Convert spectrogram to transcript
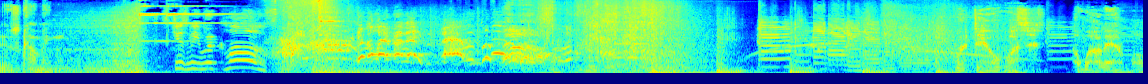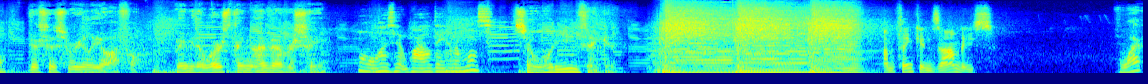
is coming. Excuse me, we're closed. Get away from me! What the hell was it? A wild animal? This is really awful. Maybe the worst thing I've ever seen. What was it, wild animals? So, what are you thinking? I'm thinking zombies. What?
